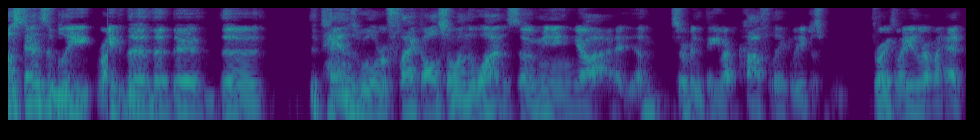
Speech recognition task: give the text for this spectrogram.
Ostensibly, right? The the the the the tens will reflect also on the ones. So meaning, you know, I, have sort of been thinking about kaf lately, just throwing some ideas around my head.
